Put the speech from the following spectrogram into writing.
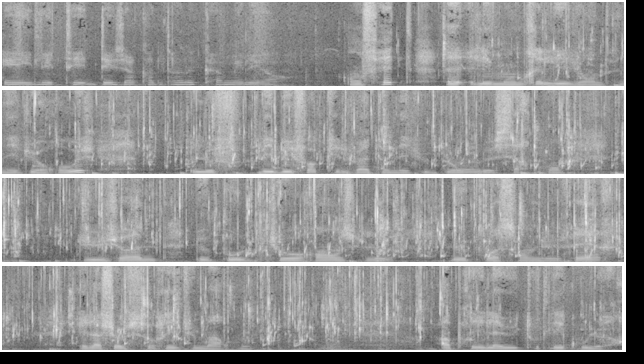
il était déjà content, le caméléon. En fait, euh, les mandrilles ils lui ont donné du rouge. Le bébé phoque, il va donner du blond. Le serpent, du jaune. Le poulpe, du orange. Le poisson, du vert. Et la chauve-souris, du marron. Après, il a eu toutes les couleurs.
